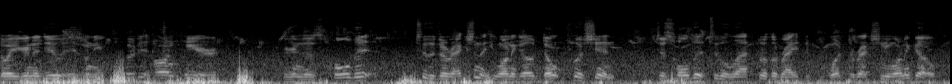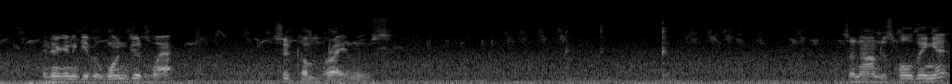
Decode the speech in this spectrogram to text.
So what you're gonna do is when you put it on here, you're gonna just hold it to the direction that you wanna go. Don't push in. Just hold it to the left or the right, what direction you wanna go. And then you're gonna give it one good whack. Should come right loose. So now I'm just holding it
